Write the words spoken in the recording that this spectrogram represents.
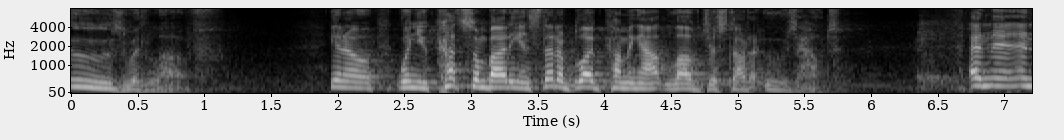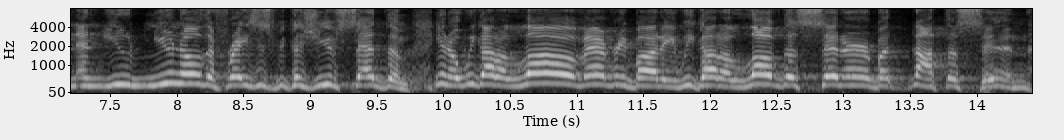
ooze with love. You know, when you cut somebody, instead of blood coming out, love just ought to ooze out. And, and, and you, you know the phrases because you've said them. You know, we got to love everybody. We got to love the sinner, but not the sin.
